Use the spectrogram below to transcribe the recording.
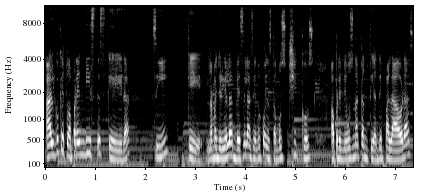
algo que tú aprendiste que era, ¿sí? que la mayoría de las veces la hacemos cuando estamos chicos, aprendemos una cantidad de palabras,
